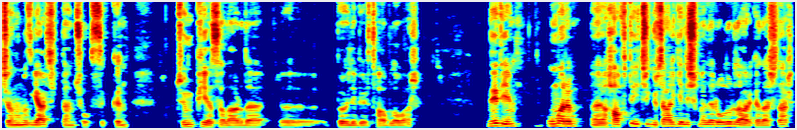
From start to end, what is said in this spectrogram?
canımız gerçekten çok sıkkın. Tüm piyasalarda e, böyle bir tablo var. Ne diyeyim? Umarım e, hafta içi güzel gelişmeler olur da arkadaşlar.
